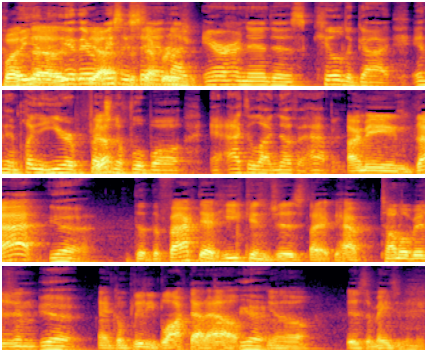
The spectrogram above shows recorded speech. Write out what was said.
but, yeah, uh, yeah, they were yeah, basically the saying like Aaron Hernandez killed a guy and then played a year of professional football and acted like nothing happened. I mean that Yeah, the the fact that he can just like have tunnel vision yeah. and completely block that out, Yeah. you know, is amazing to me.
